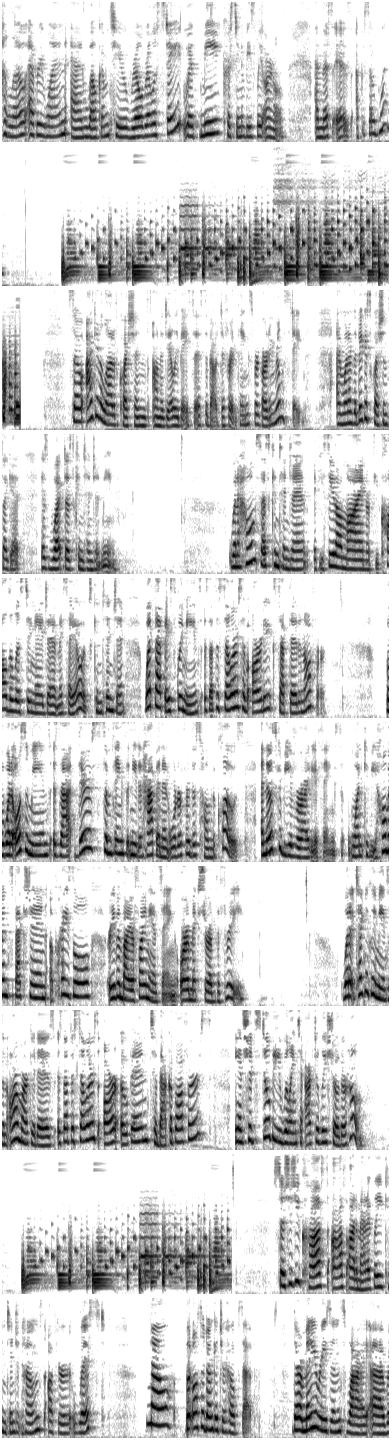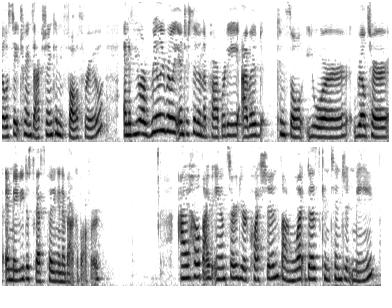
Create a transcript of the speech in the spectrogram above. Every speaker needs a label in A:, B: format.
A: Hello, everyone, and welcome to Real Real Estate with me, Kristina Beasley Arnold. And this is episode one. So, I get a lot of questions on a daily basis about different things regarding real estate. And one of the biggest questions I get is what does contingent mean? When a home says contingent, if you see it online or if you call the listing agent and they say, oh, it's contingent, what that basically means is that the sellers have already accepted an offer. But what it also means is that there's some things that need to happen in order for this home to close. And those could be a variety of things. One could be home inspection, appraisal, or even buyer financing, or a mixture of the three. What it technically means in our market is, is that the sellers are open to backup offers and should still be willing to actively show their home. So should you cross off automatically contingent homes off your list? No, but also don't get your hopes up. There are many reasons why a real estate transaction can fall through. And if you are really, really interested in the property, I would consult your realtor and maybe discuss putting in a backup offer. I hope I've answered your questions on what does contingent mean.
